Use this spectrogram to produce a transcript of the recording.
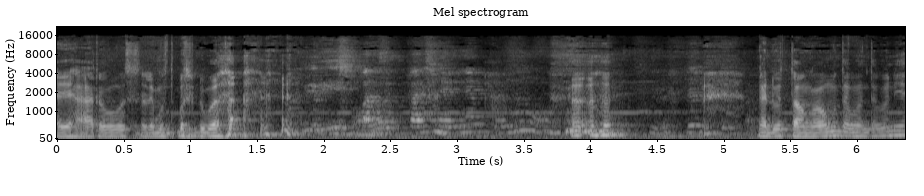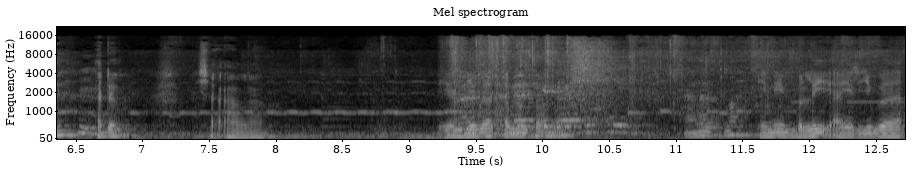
ayah Arul seselimut berdua. Ngadu tonggong teman-teman ya. Aduh Insya Allah. Air juga teman-teman. Ini beli air juga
